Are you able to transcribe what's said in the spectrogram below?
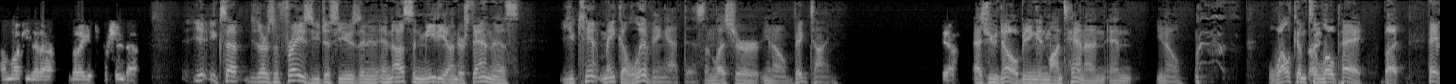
I'm lucky that I that I get to pursue that. Except there's a phrase you just used, and, and us in media understand this. You can't make a living at this unless you're, you know, big time. Yeah. As you know, being in Montana and, and you know, welcome to low pay. But hey,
